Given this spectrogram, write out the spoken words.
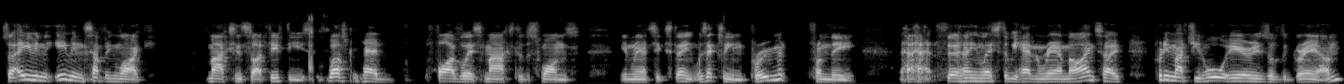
So even even something like marks inside 50s, whilst we had five less marks to the Swans in round 16 was actually improvement from the uh, 13 less that we had in round nine. So pretty much in all areas of the ground,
